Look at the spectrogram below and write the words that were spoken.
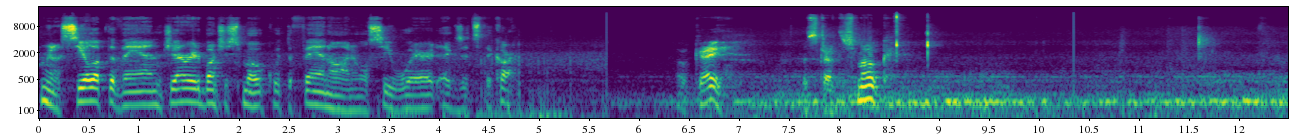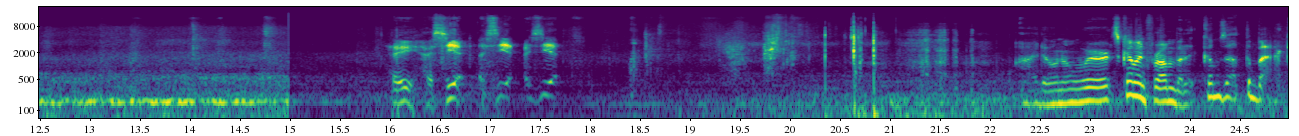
I'm gonna seal up the van, generate a bunch of smoke with the fan on, and we'll see where it exits the car. Okay, let's start the smoke. Hey, I see it, I see it, I see it. I don't know where it's coming from, but it comes out the back.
